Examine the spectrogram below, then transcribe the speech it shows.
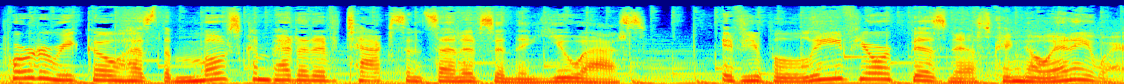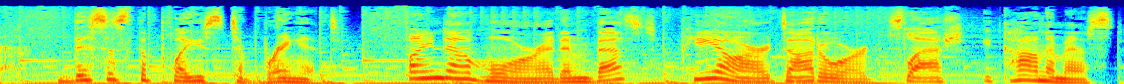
Puerto Rico has the most competitive tax incentives in the U.S. If you believe your business can go anywhere, this is the place to bring it. Find out more at investpr.org/slash economist.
